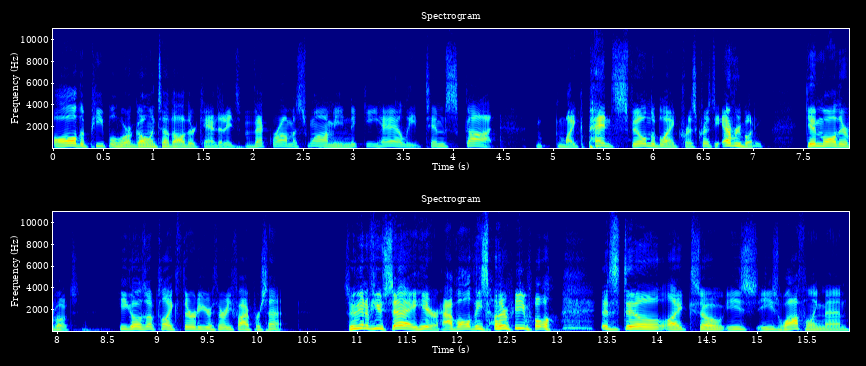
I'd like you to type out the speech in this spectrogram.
all the people who are going to the other candidates Vivek Ramaswamy, Nikki Haley, Tim Scott, Mike Pence, fill in the blank, Chris Christie, everybody. Give him all their votes. He goes up to like 30 or 35%. So even if you say, here, have all these other people, it's still like, so he's he's waffling, man.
